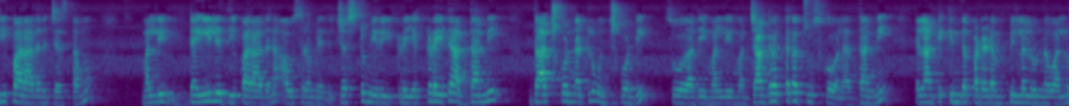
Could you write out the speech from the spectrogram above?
దీపారాధన చేస్తాము. మళ్ళీ డైలీ దీపారాధన అవసరం లేదు. జస్ట్ మీరు ఇక్కడ ఎక్కడైతే అద్దాన్ని దాచుకున్నట్లు ఉంచుకోండి. సో అది మళ్ళీ జాగ్రత్తగా చూసుకోవాలి. అద్దాన్ని ఎలాంటి కింద పడడం పిల్లలు ఉన్న వాళ్ళు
